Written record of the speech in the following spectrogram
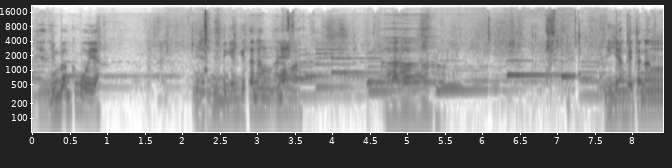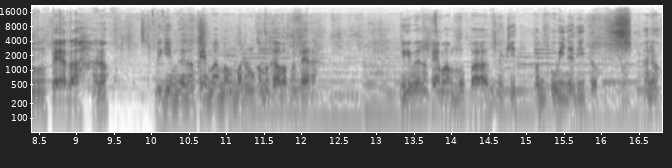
Ayan, yung bag ko, kuya. Ayan, bigyan kita ng ano ha. Ah... bigyan kita ng pera, ano? Bigyan mo na lang kay mama mo. Marunong ka maghawak ng pera? Bigyan mo na lang kay mama mo pag, nagkit, pag uwi niya dito. Ano?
